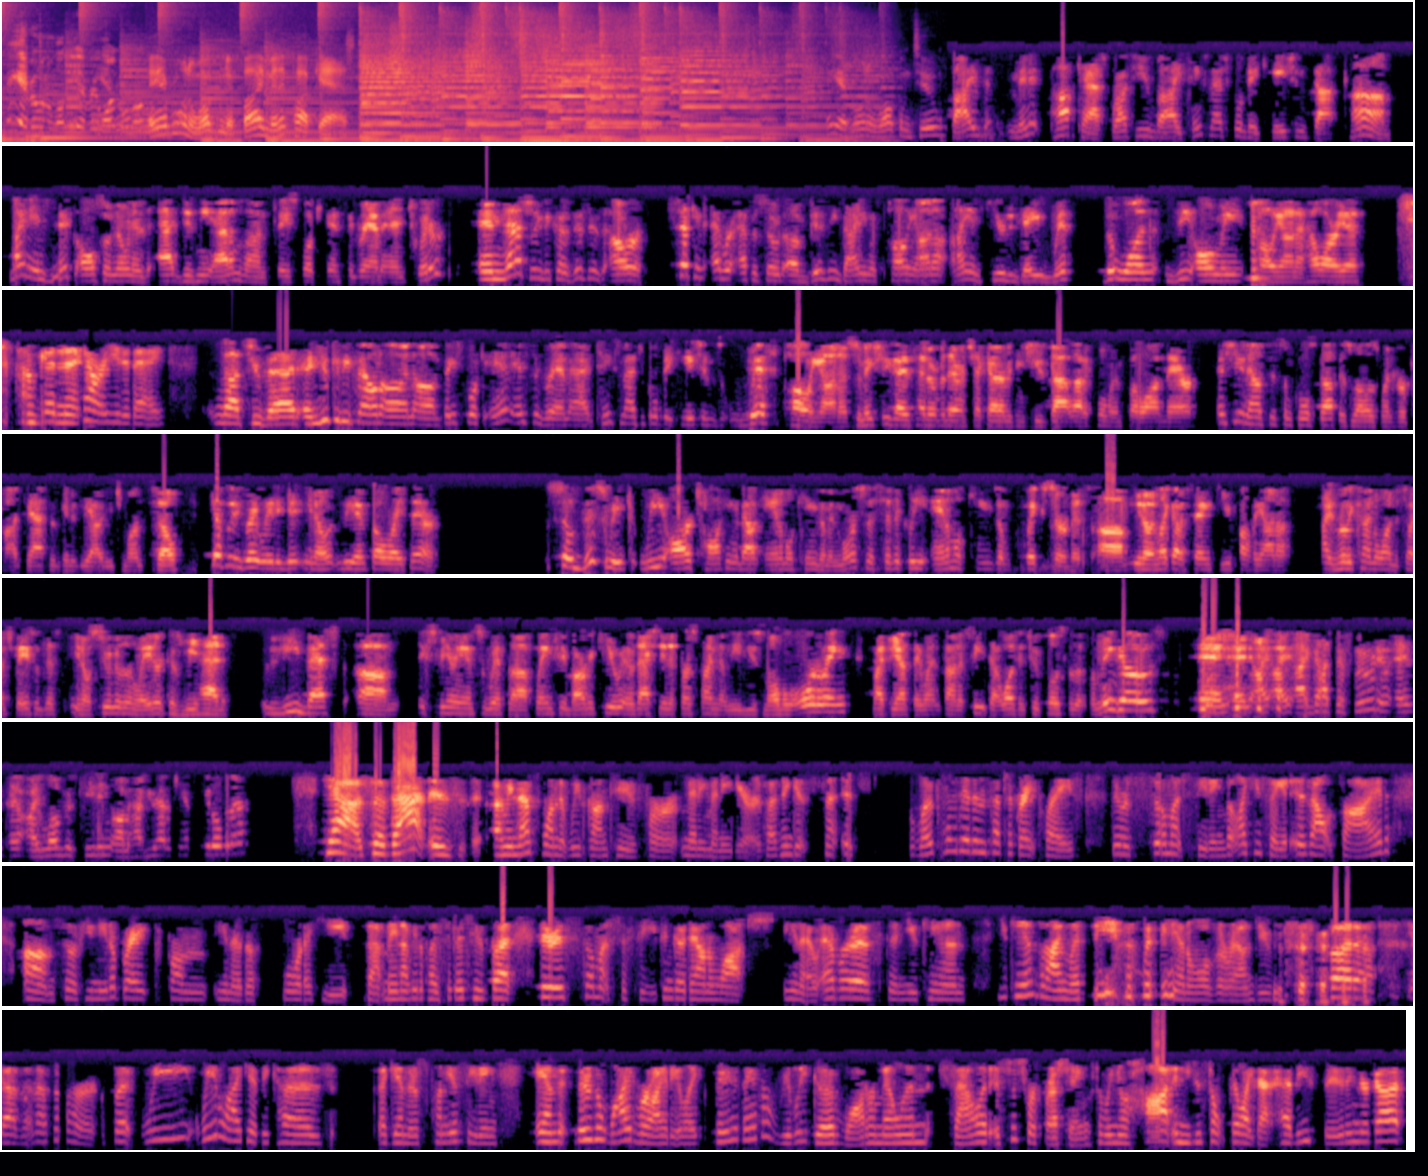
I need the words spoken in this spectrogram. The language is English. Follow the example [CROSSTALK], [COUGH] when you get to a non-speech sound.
Hey everyone, and welcome. Hey everyone. Hey everyone, and welcome to Five Minute Podcast. Hey everyone, and welcome to Five Minute Podcast brought to you by TinksMagicalVacations.com. My name's Nick, also known as at Disney Adams on Facebook, Instagram, and Twitter. And naturally, because this is our second ever episode of Disney Dining with Pollyanna, I am here today with the one, the only [LAUGHS] Pollyanna. How are you? [LAUGHS] I'm good, Nick. How are you today? Not too bad. And you can be found on um, Facebook and Instagram at Tink's Magical Vacations with Pollyanna. So make sure you guys head over there and check out everything she's got. A lot of cool info on there. And she announces some cool stuff as well as when her podcast is going to be out each month. So definitely a great way to get, you know, the info right there. So this week we are talking about Animal Kingdom and more specifically Animal Kingdom Quick Service. Um, you know, and like I was saying to you, Pollyanna, I really kind of wanted to touch base with this, you know, sooner than later because we had the best um, experience with uh, Flame Tree Barbecue. It was actually the first time that we'd used mobile ordering. My fiance went and found a seat that wasn't too close to the flamingos, and and I, I, I got the food, and, and I love the seating. Um, have you had a chance to get over there? Yeah, so that is, I mean, that's one that we've gone to for many, many years. I think it's it's located in such a great place. There is so much seating, but like you say, it is outside. Um, so if you need a break from, you know, the Florida heat, that may not be the place to go to, but there is so much to see. You can go down and watch, you know, Everest and you can, you can dine with the, [LAUGHS] with the animals around you. but, uh, yeah, that's a perk. But we, we like it because again, there's plenty of seating and there's a wide variety. Like they, they have a really good watermelon salad. It's just refreshing. So when you're hot and you just don't feel like that heavy food in your gut,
